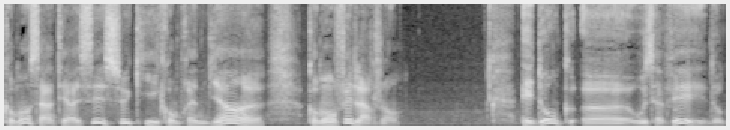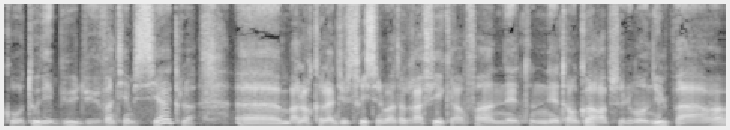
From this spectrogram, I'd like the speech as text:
commence à intéresser ceux qui comprennent bien comment on fait de l'argent. Et donc, euh, vous avez donc au tout début du XXe siècle, euh, alors que l'industrie cinématographique, enfin, n'est encore absolument nulle part, hein,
